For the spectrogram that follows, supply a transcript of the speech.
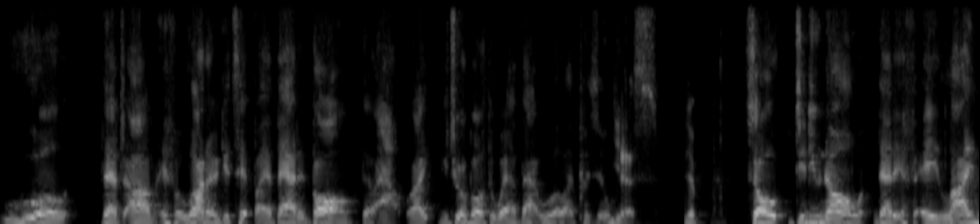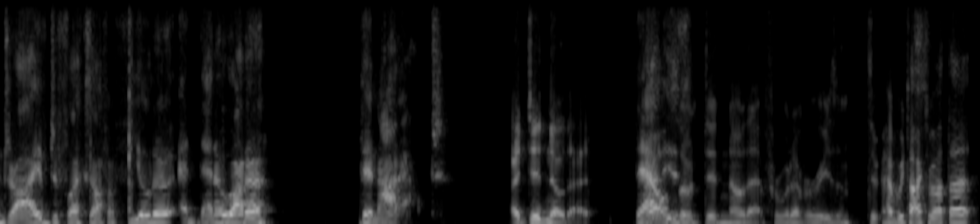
rule that um, if a runner gets hit by a batted ball, they're out, right? You two are both aware of that rule, I presume. Yes. Yep. So did you know that if a line drive deflects off a fielder and then a runner, they're not out? I did know that. That I is, also didn't know that for whatever reason. Have we talked about that?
